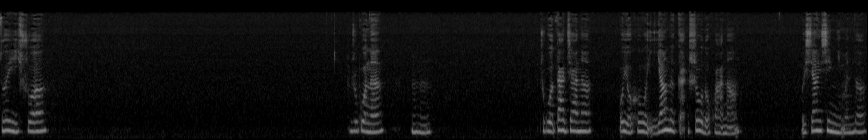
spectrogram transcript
所以说，如果呢，嗯，如果大家呢，会有和我一样的感受的话呢，我相信你们的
